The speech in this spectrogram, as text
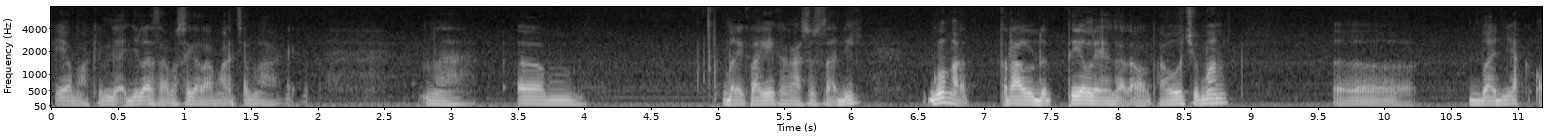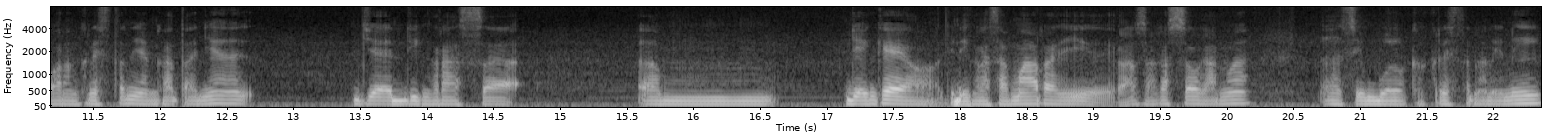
ya makin nggak jelas apa segala macam lah gitu. nah em, balik lagi ke kasus tadi gue nggak terlalu detail ya nggak terlalu tahu cuman eh, banyak orang Kristen yang katanya jadi ngerasa em, jengkel jadi ngerasa marah jadi ngerasa kesel karena eh, simbol kekristenan ini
